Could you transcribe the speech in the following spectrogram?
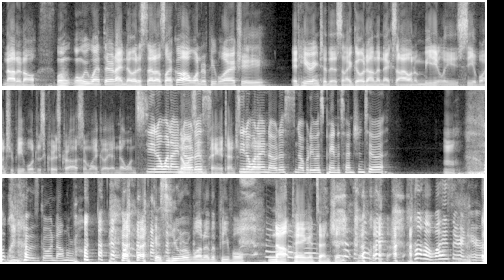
not at all. When when we went there and I noticed that, I was like, oh, I wonder if people are actually adhering to this. And I go down the next aisle and immediately see a bunch of people just crisscross. I'm like, oh yeah, no one's Do you know when I no one's even noticed? paying attention. Do you know when that. I noticed nobody was paying attention to it? Hmm. when I was going down the wrong. Because you were one of the people not paying attention. like, oh, why is there an arrow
